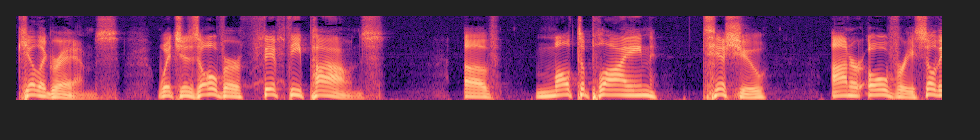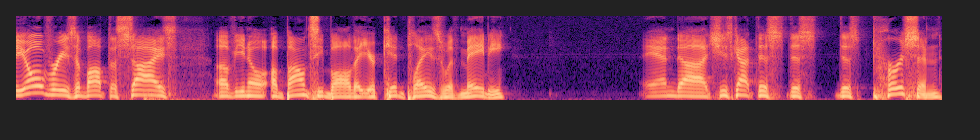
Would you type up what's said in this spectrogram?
kilograms, which is over 50 pounds of multiplying tissue on her ovary. So the ovary is about the size of, you know, a bouncy ball that your kid plays with, maybe and uh, she's got this this this person,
